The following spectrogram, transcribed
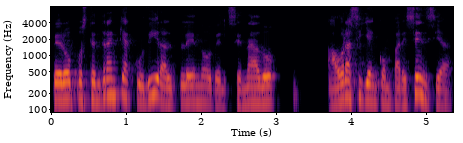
pero pues tendrán que acudir al Pleno del Senado, ahora sí ya en comparecencia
